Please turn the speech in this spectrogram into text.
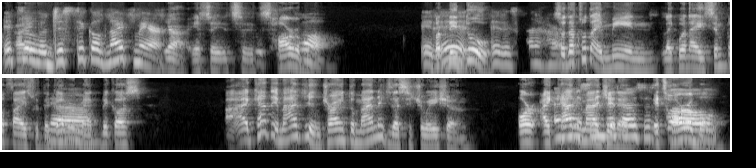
It's I- a logistical nightmare. Yeah, it's it's it's horrible. Well, it But they do. It is kind of hard. So that's what I mean, like when I sympathize with the Yeah. government, because I can't imagine trying to manage that situation, or I can't I imagine it. It's horrible.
